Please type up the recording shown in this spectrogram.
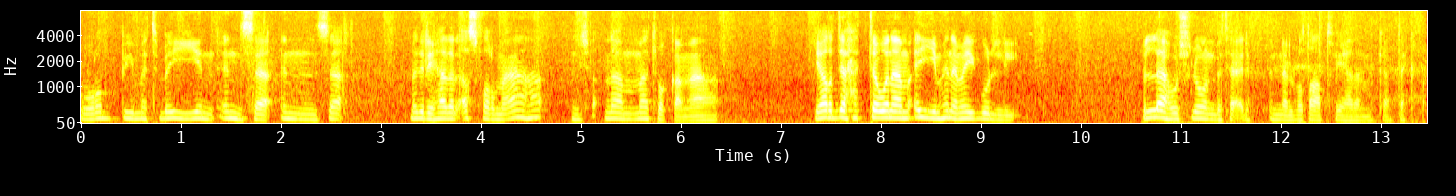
وربي ما تبين انسى انسى. مدري هذا الأصفر معاها؟ إن شاء لا ما أتوقع معاها. يا رجال حتى وأنا مقيم هنا ما يقول لي. بالله وشلون بتعرف إن البطاط في هذا المكان؟ تكفى.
